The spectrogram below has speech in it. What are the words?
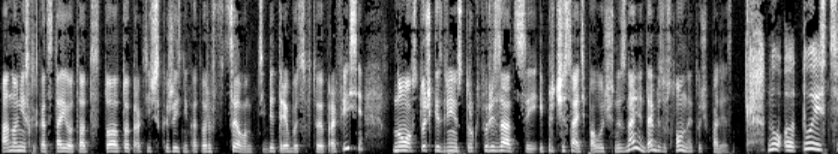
оно несколько отстает от той практической жизни, которая в целом тебе требуется в твоей профессии, но с точки зрения структуризации и причесать полученные знания, да, безусловно, это очень полезно. Ну, э, то есть,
